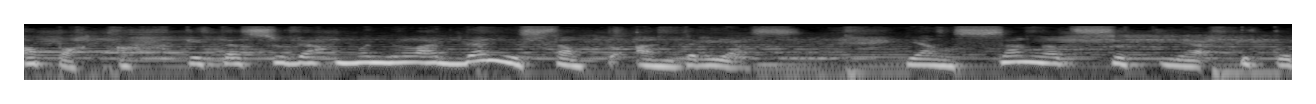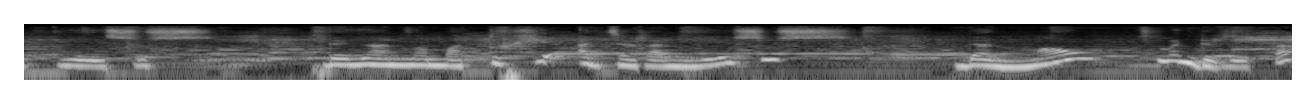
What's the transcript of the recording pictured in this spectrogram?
Apakah kita sudah meneladani Santo Andreas? yang sangat setia ikut Yesus dengan mematuhi ajaran Yesus dan mau menderita?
